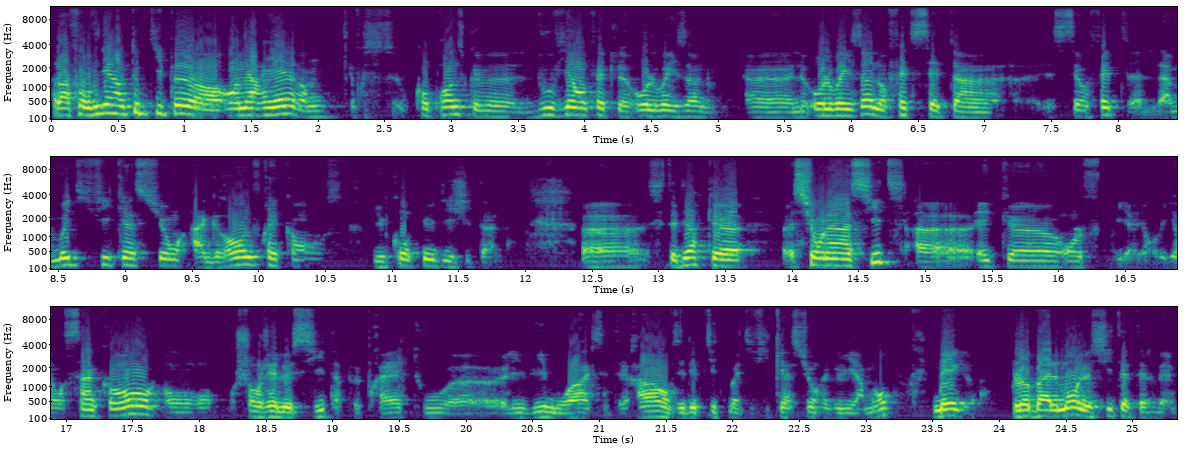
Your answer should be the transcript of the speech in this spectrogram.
Alors, il faut revenir un tout petit peu en, arrière, il faut comprendre d'où vient en fait le always on. Euh, le always on, en fait, c'est un, c'est en fait la modification à grande fréquence du contenu digital. Euh, c'est-à-dire que euh, si on a un site euh, et que on, il y a cinq ans, on, changeait le site à peu près tous les huit mois, etc. On faisait des petites modifications régulièrement, mais globalement, le site était le même.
